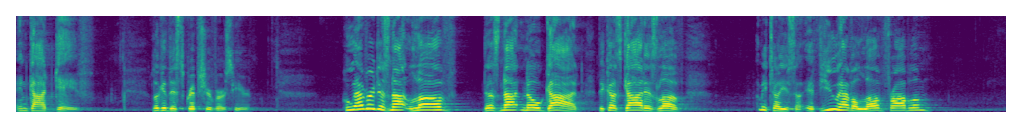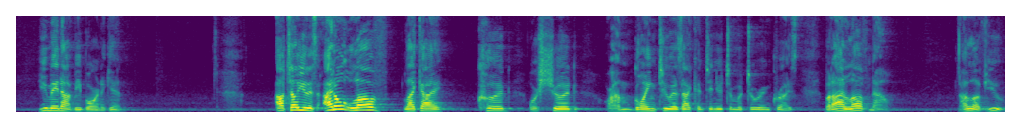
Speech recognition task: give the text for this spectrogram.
and God gave. Look at this scripture verse here. Whoever does not love does not know God because God is love. Let me tell you something. If you have a love problem, you may not be born again. I'll tell you this I don't love like I could or should or I'm going to as I continue to mature in Christ, but I love now. I love you.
